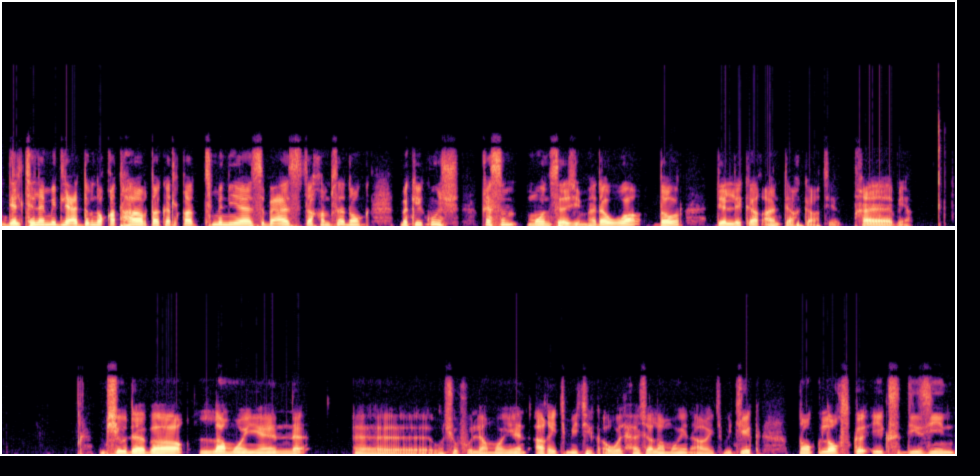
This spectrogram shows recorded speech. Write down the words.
ديال التلاميذ اللي عندهم نقط هابطة كتلقى 8 7 6 5 donc ما كيكونش قسم منسجم. هذا هو الدور ديال l'écart interquartile très bien. نمشيو دابا la moyenne أه ونشوفوا la moyenne arithmétique أول حاجة la moyenne arithmétique donc lorsque x désigne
